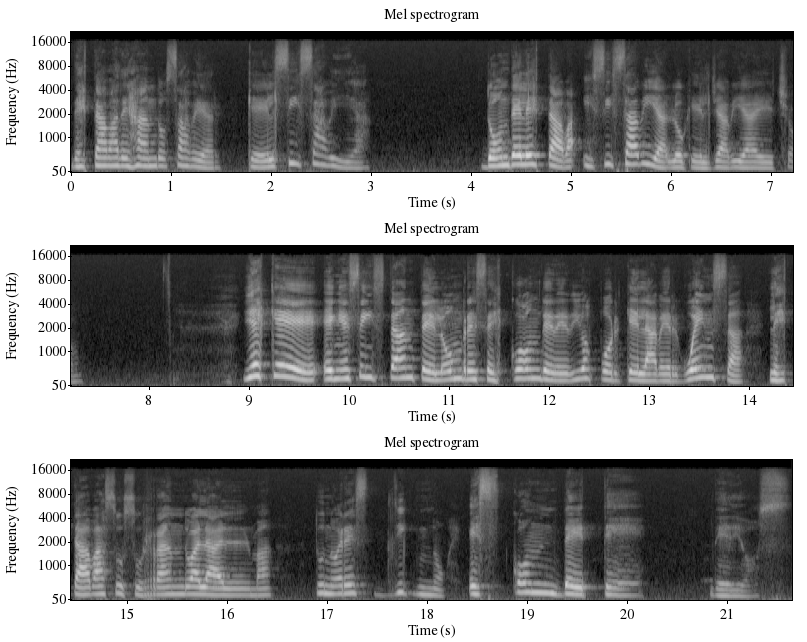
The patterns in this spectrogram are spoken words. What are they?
Le estaba dejando saber que él sí sabía dónde él estaba y sí sabía lo que él ya había hecho. Y es que en ese instante el hombre se esconde de Dios porque la vergüenza le estaba susurrando al alma, tú no eres digno, escóndete de Dios.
